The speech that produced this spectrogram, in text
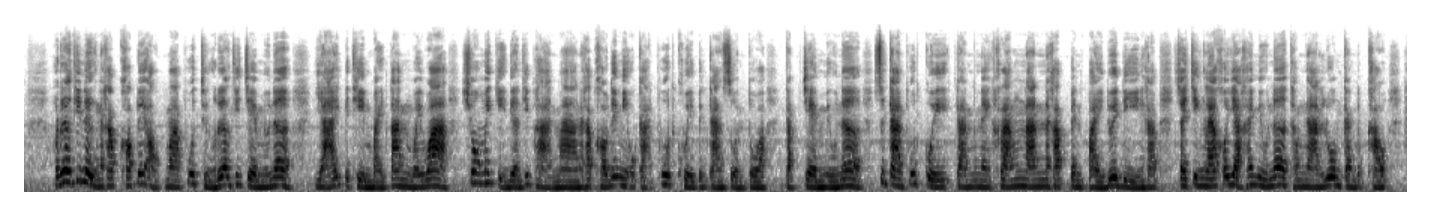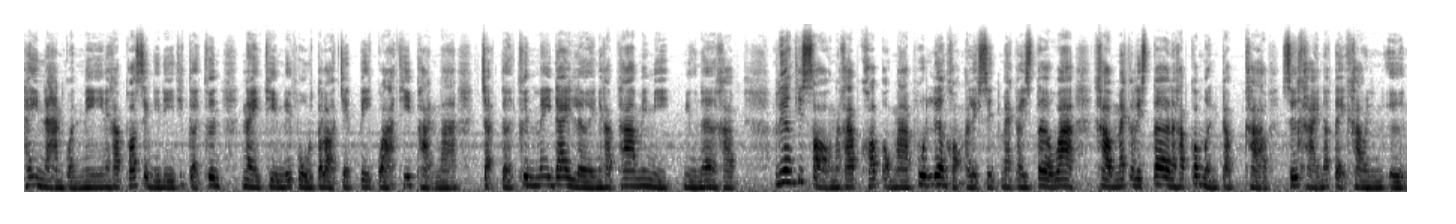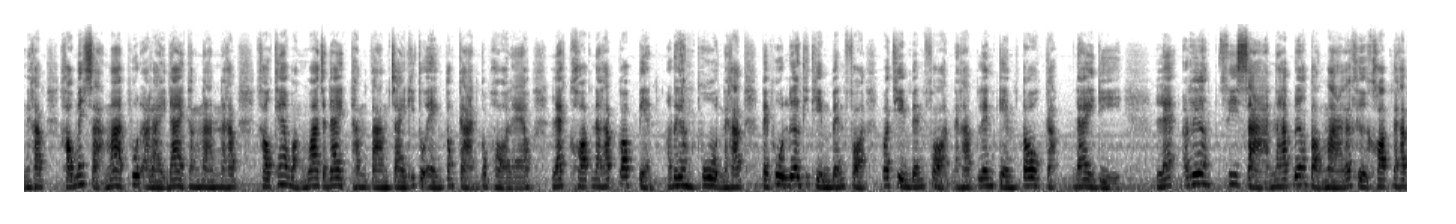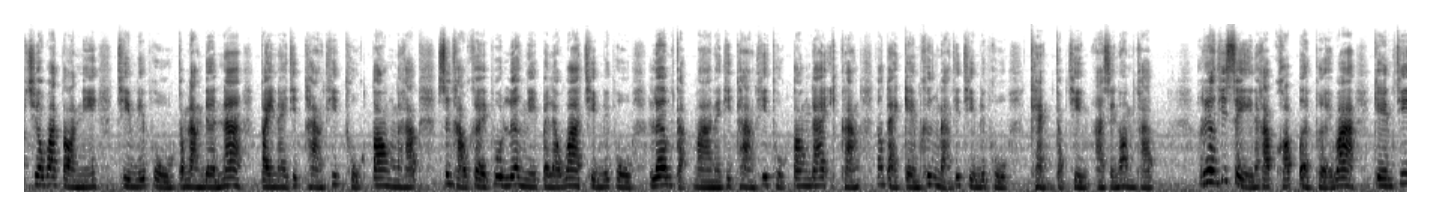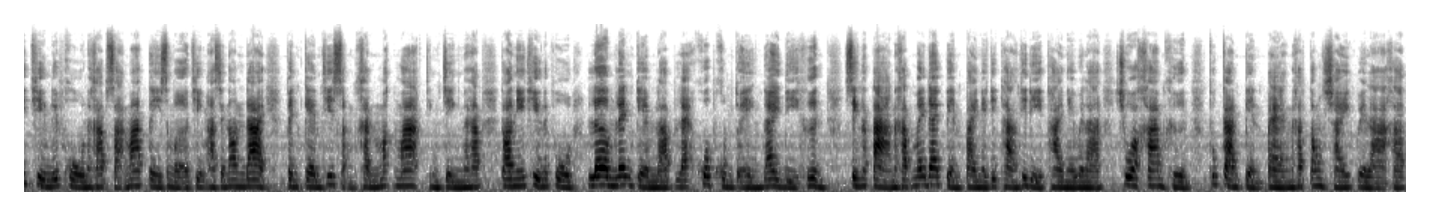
เรื่องที่1นงนะครับคอปได้ออกมาพูดถึงเรื่องที่เจมมิลเนอร์ย้ายไปทีมไบตันไว้ว่าช่วงไม่กี่เดือนที่ผ่านมานะครับเขาได้มีโอกาสพูดคุยเป็นการส่วนตัวกับเจมมิลเนอร์ซึ่งการพูดคุยกันในครั้งนั้นนะครับเป็นไปด้วยดีนะครับใจจริงแล้วเขาอยากให้มิลเนอร์ทำงานร่วมกันกับเขาให้นานกว่านี้นะครับเพราะสิ่งดีๆ ที่เกิดขึ้นในทีมลิเวอร์พูตลอด 7 ปีกว่าที่ผ่านมา จะเกิดขึ้นไม่ได้เลยนะครับถ้าไม่มีมิลเนอร์ครับ เรื่องที่2นะครับคอปออกมาพูดเรื่องของอเล็กซิสแมคอลิสเตอร์ว่าข่าวแมคอลิสเตอร์นะครับก็เหมือนกับข่าวซื้อขายนักเตะข่าวอื่นๆนะครับเขาไม่สามารถพูดอะไรได้ทั้งนั้นนะครับเขาแค่หวังว่าจะได้ทำตามใจที่ตัวเองต้องการก็พอแล้ว และคอปนะครับก็เปลี่ยนเรื่องพูดนะครับไปพูดเรื่องที่ทีมเบนฟอร์ดว่าทีมเบนฟอร์ดนะครับเล่นเกมโต้กลับได้ดี และเรื่องที่ 3 นะครับ เรื่องต่อมาก็คือคอปนะครับ เชื่อว่าตอนนี้ทีมลิพูกำลังเดินหน้าไปในทิศทางที่ถูกต้องนะครับ ซึ่งเขาเคยพูดเรื่องนี้ไปแล้วว่าทีมลิพูเริ่มกลับมาในทิศทางที่ถูกต้องได้อีกครั้ง ตั้งแต่เกมครึ่งหลังที่ทีมลิพูแข่งกับทีมอาร์เซนอลครับ เรื่องที่ 4 นะครับคอปเปิดเผยว่าเกมที่ทีมลิพูนะครับสามารถตีเสมอทีมอาร์เซนอลได้ เป็นเกมที่สำคัญมาก ๆ จริง ๆ นะครับ ตอนนี้ทีมลิพูเริ่มเล่นเกมรับและควบคุมตัวเองได้ดีขึ้น สิ่งต่าง ๆ นะครับ ไม่ได้เปลี่ยนไปในทิศทางที่ดีภายในเวลาชั่วข้ามคืน ทุกการเปลี่ยนแปลงนะครับต้องใช้เวลาครับ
